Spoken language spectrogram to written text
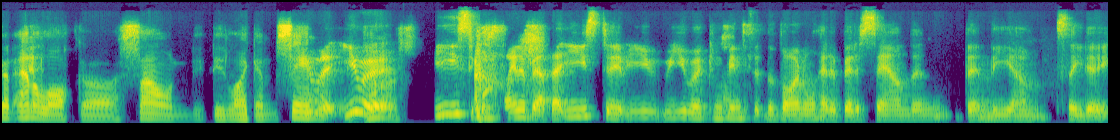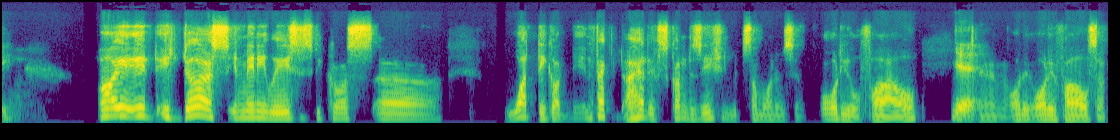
that analog uh, sound they, they like and same You were- you were- You used to complain about that. You used to you you were convinced that the vinyl had a better sound than than the um CD. oh it, it does in many ways is because uh, what they got in fact i had this conversation with someone who's an audiophile Yeah. and audio audiophiles are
